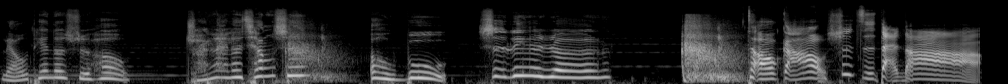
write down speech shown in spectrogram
聊天的时候，传来了枪声。哦，不是猎人！糟糕，是子弹啊！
